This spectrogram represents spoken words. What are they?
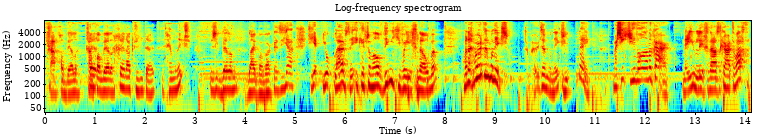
ik ga hem gewoon bellen. Ik ga hem gewoon bellen. Geen activiteit. Helemaal niks. Dus ik bel hem, blijkbaar wakker. Hij zegt, ja, ja, joh, luister, ik heb zo'n half dingetje van je genomen. Maar er gebeurt helemaal niks. Er gebeurt helemaal niks? Nee. Maar zit je wel aan elkaar? Nee, we liggen naast elkaar te wachten.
